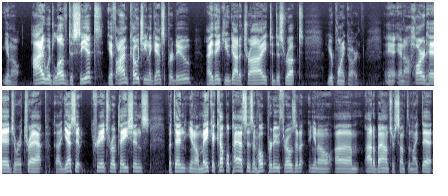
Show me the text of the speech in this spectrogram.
you know I would love to see it. If I'm coaching against Purdue, I think you got to try to disrupt your point guard and, and, a hard hedge or a trap. Uh, yes, it creates rotations but then you know make a couple passes and hope Purdue throws it you know um, out of bounds or something like that.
